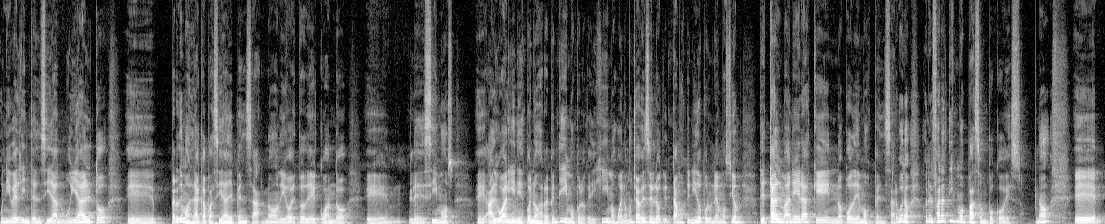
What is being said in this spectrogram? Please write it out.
nivel de intensidad muy alto, perdemos la capacidad de pensar, ¿no? Digo, esto de cuando le decimos algo a alguien y después nos arrepentimos por lo que dijimos. Bueno, muchas veces lo que estamos tenido por una emoción de tal manera que no podemos pensar. Bueno, con el fanatismo pasa un poco eso, ¿no? Eh,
